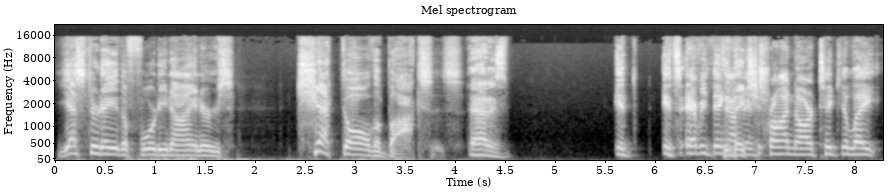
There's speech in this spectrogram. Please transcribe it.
yesterday the 49ers checked all the boxes? That is it it's everything Did I've been ch- trying to articulate.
